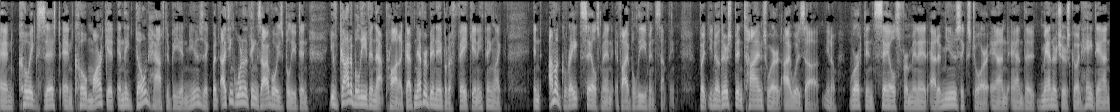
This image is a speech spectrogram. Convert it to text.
and coexist and co-market and they don't have to be in music but i think one of the things i've always believed in you've got to believe in that product i've never been able to fake anything like and i'm a great salesman if i believe in something but you know there's been times where i was uh you know worked in sales for a minute at a music store and and the manager's going hey dan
